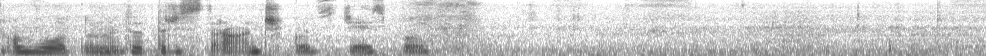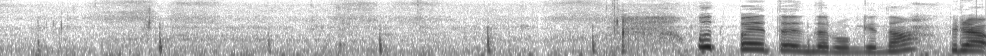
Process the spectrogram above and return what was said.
Вот он, этот ресторанчик вот здесь был. Вот по этой дороге, да, пря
